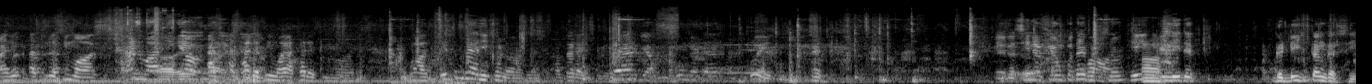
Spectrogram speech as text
अथरसी मास ठंड मास क्या होता है अथरसी मास अथरसी मास बात ये तुम क्या लिखो ना अंदर है टायर क्या घूमने टायर ओए रसी ने क्यों पता है पास ठीक है लीडर गड्डी तंग कर सी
